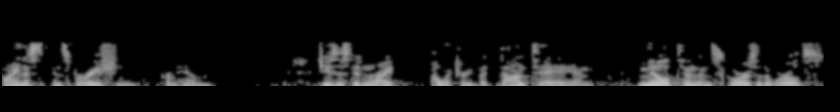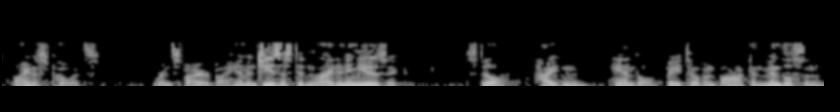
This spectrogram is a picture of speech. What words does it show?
finest inspiration from him. Jesus didn't write poetry, but Dante and Milton and scores of the world's finest poets were inspired by him. And Jesus didn't write any music. Still, Haydn, Handel, Beethoven, Bach, and Mendelssohn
